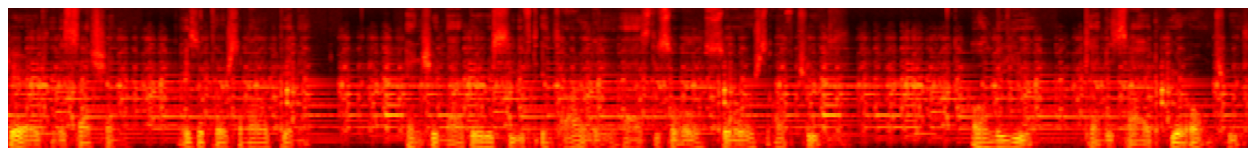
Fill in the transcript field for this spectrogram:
shared in the session is a personal opinion and should not be received entirely as the sole source of truth. Only you can decide your own truth.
